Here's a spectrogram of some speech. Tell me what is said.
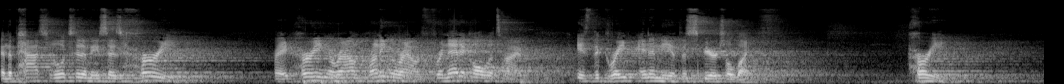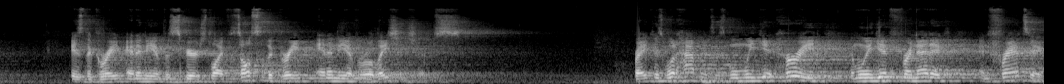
And the pastor looks at him and he says, Hurry, right? Hurrying around, running around, frenetic all the time is the great enemy of the spiritual life. Hurry is the great enemy of the spiritual life. It's also the great enemy of relationships. Right? Because what happens is when we get hurried and when we get frenetic and frantic,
